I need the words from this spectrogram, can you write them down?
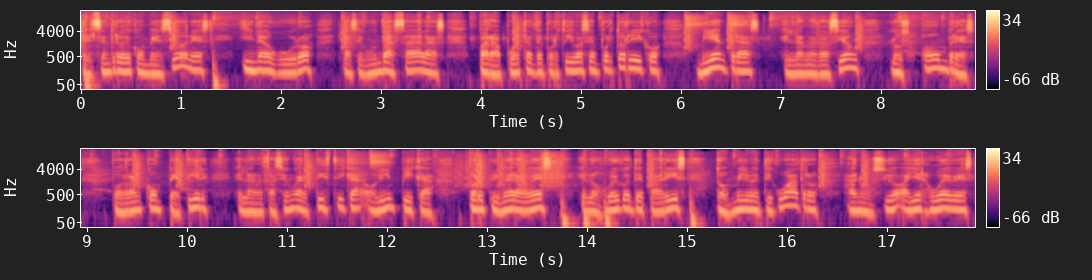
el Centro de Convenciones inauguró las segundas salas para apuestas deportivas en Puerto Rico, mientras en la natación los hombres podrán competir en la natación artística olímpica por primera vez en los Juegos de París 2024, anunció ayer jueves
